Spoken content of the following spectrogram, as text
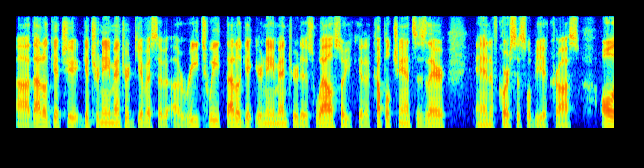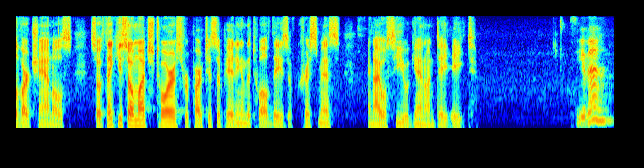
uh, that'll get you get your name entered. Give us a, a, retweet. That'll get your name entered as well. So you get a couple chances there. And of course, this will be across all of our channels. So thank you so much, Taurus, for participating in the 12 days of Christmas. And I will see you again on day eight. See you then.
